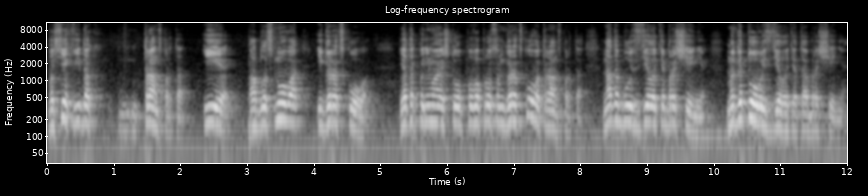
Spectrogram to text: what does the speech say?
во всех видах транспорта и областного, и городского. Я так понимаю, что по вопросам городского транспорта надо будет сделать обращение. Мы готовы сделать это обращение.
